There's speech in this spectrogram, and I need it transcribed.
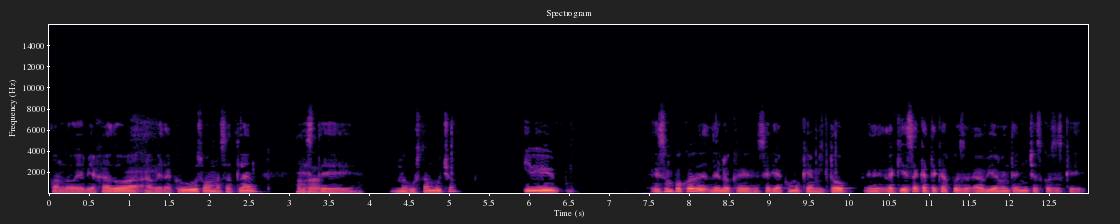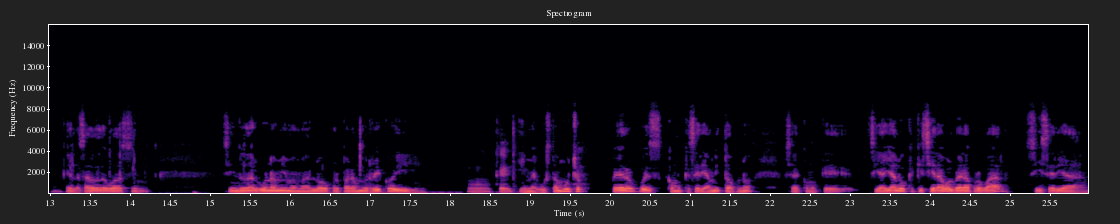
Cuando he viajado a, a Veracruz o a Mazatlán, Ajá. este, me gusta mucho. Y es un poco de, de lo que sería como que mi top. Eh, de aquí de Zacatecas, pues obviamente hay muchas cosas que, que el asado de bodas, sin, sin duda alguna, mi mamá lo prepara muy rico y, Ok. y me gusta mucho, pero pues como que sería mi top, ¿no? O sea, como que si hay algo que quisiera volver a probar, sí sería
